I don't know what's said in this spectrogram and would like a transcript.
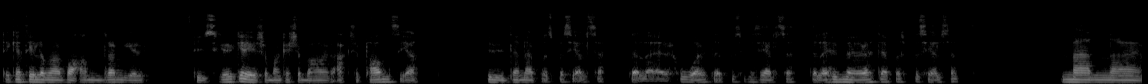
Det kan till och med vara andra mer fysiska grejer som man kanske bara har acceptans i att huden är på ett speciellt sätt eller håret är på ett speciellt sätt eller humöret är på ett speciellt sätt. Men eh,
